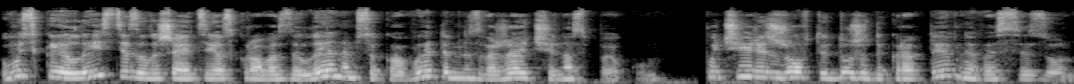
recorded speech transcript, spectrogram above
Вузьке листя залишається яскраво зеленим, соковитим, незважаючи на спеку. Хоч іріс жовтий дуже декоративний весь сезон,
